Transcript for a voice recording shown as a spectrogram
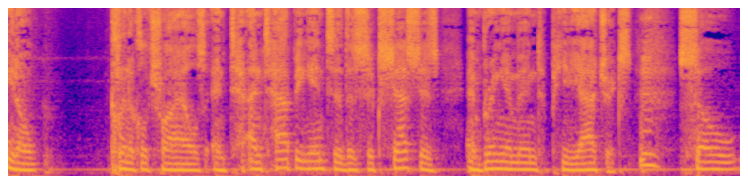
you know, clinical trials and ta- and tapping into the successes and bring them into pediatrics. So.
